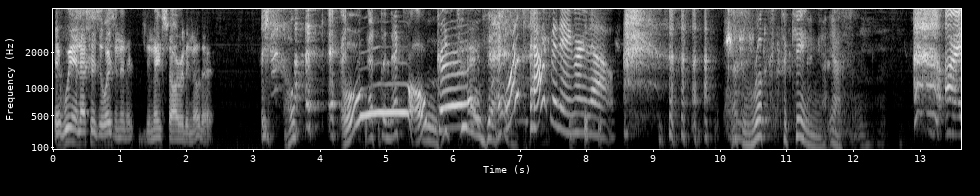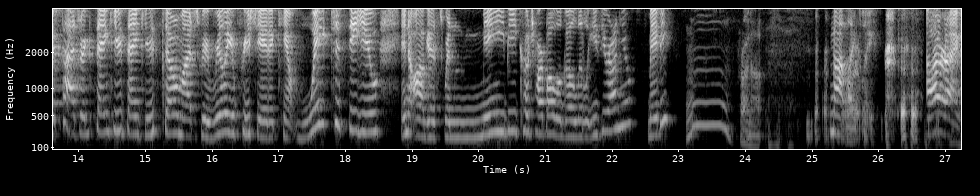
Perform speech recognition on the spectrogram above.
If we're in that situation, then they, then they should already know that. oh. oh, that's the next okay. move. He's two moves ahead. What's happening right now? that's rook to king. Yes. All right, Patrick, thank you. Thank you so much. We really appreciate it. Can't wait to see you in August when maybe Coach Harbaugh will go a little easier on you. Maybe? Mm, probably not. Not likely. All right.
